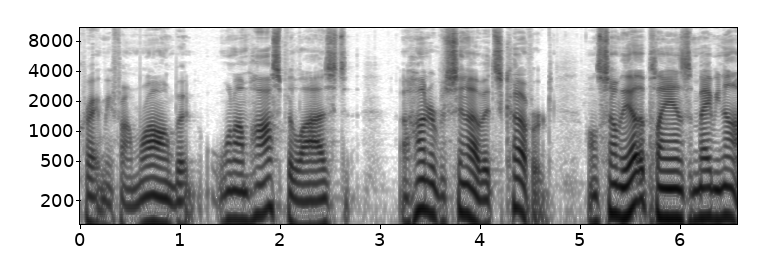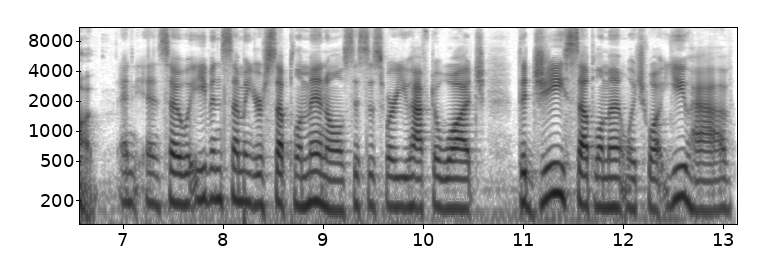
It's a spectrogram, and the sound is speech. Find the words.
Correct me if I'm wrong, but when I'm hospitalized, 100% of it's covered. On some of the other plans, maybe not. And, and so even some of your supplementals, this is where you have to watch the G supplement, which what you have.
